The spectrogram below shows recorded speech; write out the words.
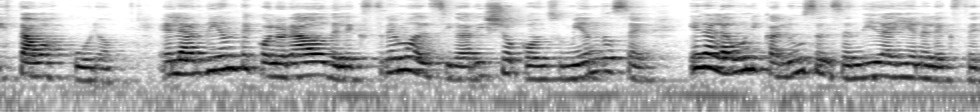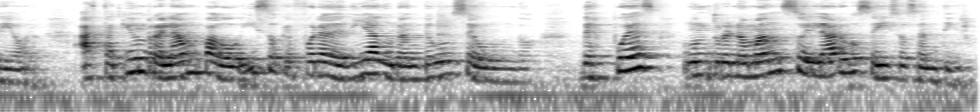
Estaba oscuro. El ardiente colorado del extremo del cigarrillo consumiéndose era la única luz encendida ahí en el exterior, hasta que un relámpago hizo que fuera de día durante un segundo. Después, un trueno manso y largo se hizo sentir.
